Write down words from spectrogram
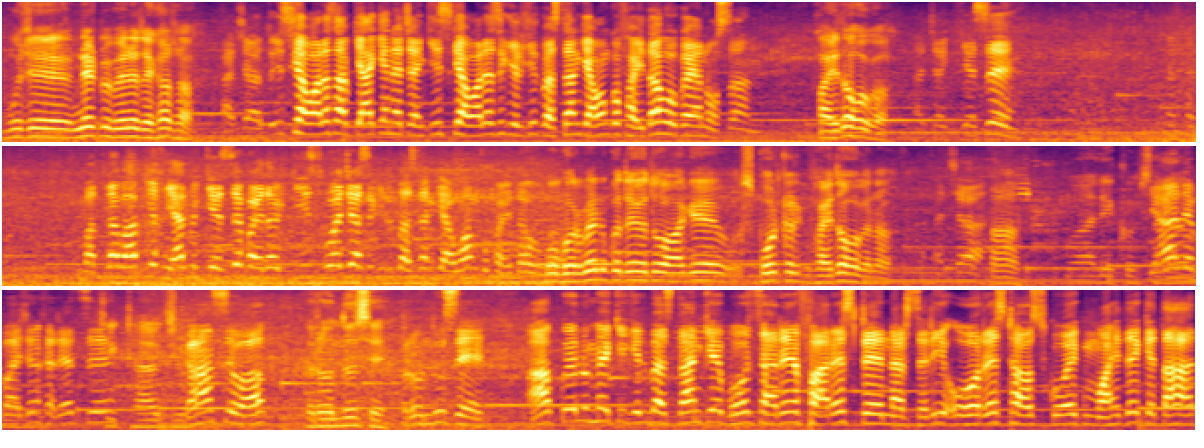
مجھے نیٹ پہ میں نے دیکھا تھا۔ اچھا تو اس کے حوالے سے آپ کیا کہنا چاہیں گے؟ اس کے حوالے سے گلگت بستان کے عوام کو فائدہ ہوگا یا نقصان؟ فائدہ ہوگا۔ اچھا کیسے؟ مطلب آپ کے خیال میں کیسے فائدہ ہوگا؟ کس وجہ سے گلگت بستان کے عوام کو فائدہ ہوگا؟ وہ گورنمنٹ کو دے تو آگے سپورٹ کر کے فائدہ ہوگا نا۔ اچھا۔ ہاں۔ وعلیکم کیا حال ہے بھائی خیریت سے؟ ٹھیک ٹھاک کہاں سے ہو آپ؟ روندو سے۔ روندو سے۔ آپ کو علم ہے کہ گلبستان کے بہت سارے فارسٹ نرسری اور ریسٹ ہاؤس کو ایک معاہدے کے تحت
